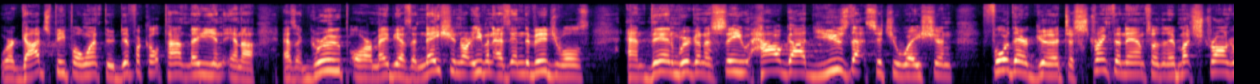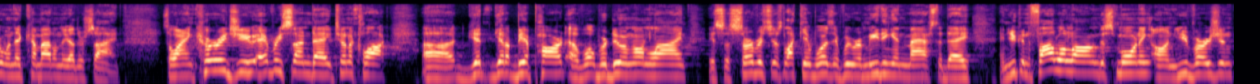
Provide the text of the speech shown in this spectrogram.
where God's people went through difficult times, maybe in, in a, as a group, or maybe as a nation, or even as individuals. And then we're going to see how God used that situation for their good to strengthen them so that they're much stronger when they come out on the other side. So I encourage you every Sunday, 10 o'clock, uh, get, get a, be a part of what we're doing online. It's a service just like it was if we were meeting in Mass today. And you can follow along this morning on YouVersion.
